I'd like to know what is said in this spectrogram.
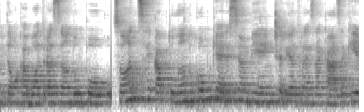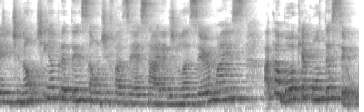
então acabou atrasando um pouco. Só antes recapitulando como que era esse ambiente ali atrás da casa, que a gente não tinha pretensão de fazer essa área de lazer, mas acabou que aconteceu.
